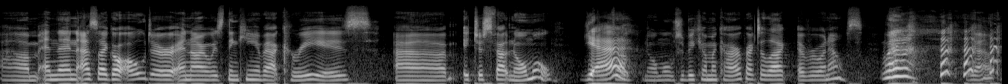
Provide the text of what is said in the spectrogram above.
Um, and then as I got older and I was thinking about careers, um, it just felt normal. Yeah. Normal to become a chiropractor like everyone else. Wow. Yeah.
